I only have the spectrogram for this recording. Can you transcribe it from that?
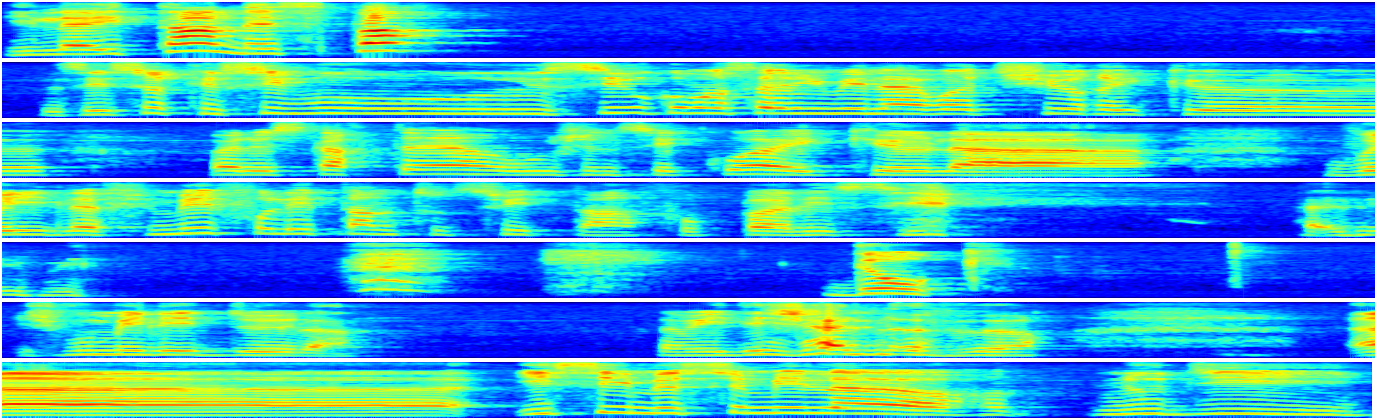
Il a éteint, n'est-ce pas? C'est sûr que si vous, si vous commencez à allumer la voiture et que le starter ou je ne sais quoi et que la, vous voyez de la fumée, il faut l'éteindre tout de suite. Il hein. ne faut pas laisser allumer. Donc, je vous mets les deux là. Ça est déjà 9 heures. Euh, ici, Monsieur Miller nous dit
